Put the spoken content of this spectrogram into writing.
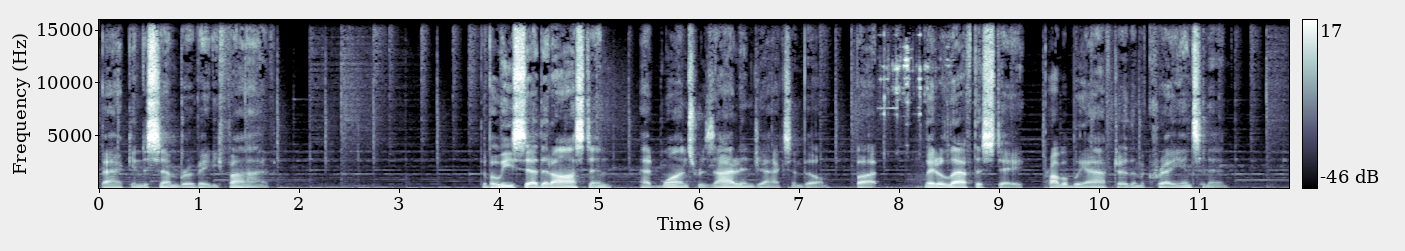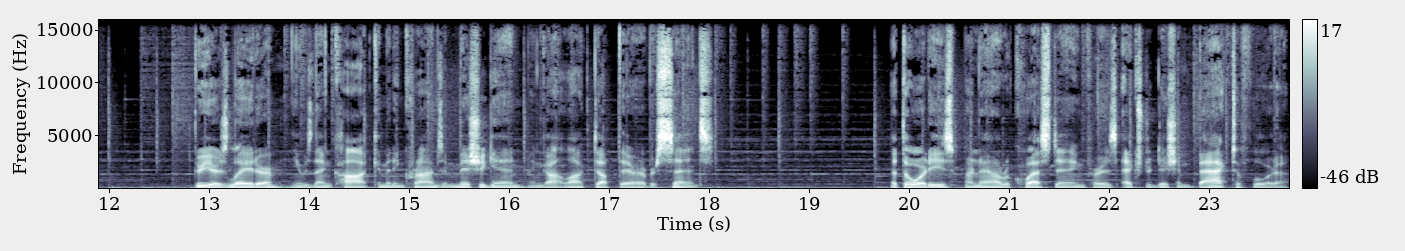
back in December of 85. The police said that Austin had once resided in Jacksonville, but later left the state, probably after the McCrae incident. Three years later, he was then caught committing crimes in Michigan and got locked up there ever since. Authorities are now requesting for his extradition back to Florida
